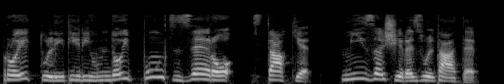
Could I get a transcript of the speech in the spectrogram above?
Proiectul Ethereum 2.0, Stache, miză și rezultate.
